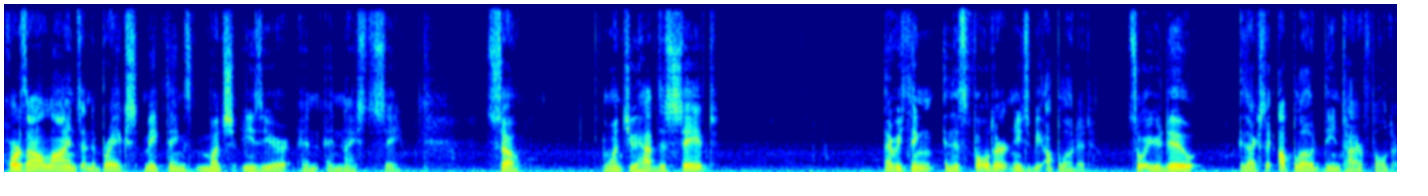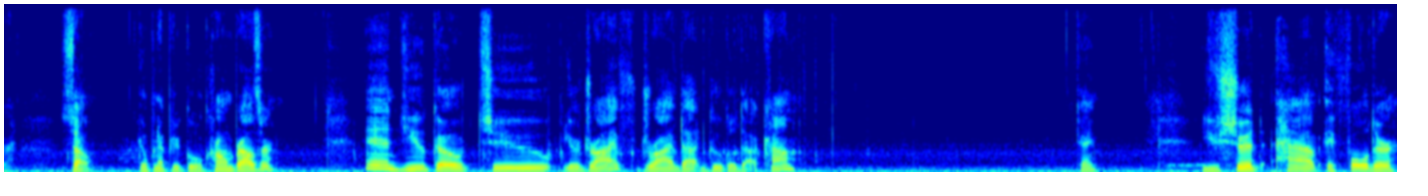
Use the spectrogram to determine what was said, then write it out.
Horizontal lines and the breaks make things much easier and, and nice to see. So, once you have this saved, everything in this folder needs to be uploaded. So what you do is actually upload the entire folder. So, you open up your Google Chrome browser, and you go to your drive, drive.google.com. Okay. You should have a folder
